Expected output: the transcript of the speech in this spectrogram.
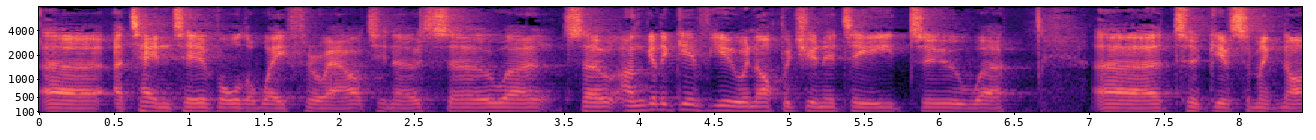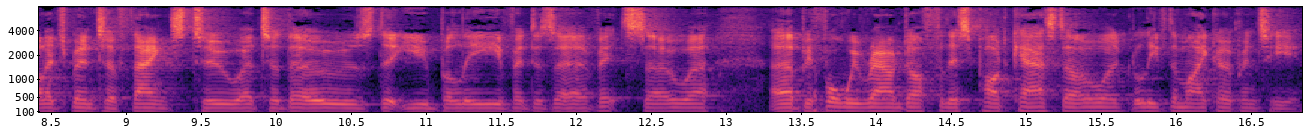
uh, uh, attentive all the way throughout, you know. So uh, so I'm going to give you an opportunity to. Uh, uh, to give some acknowledgement of thanks to uh, to those that you believe deserve it. So uh, before we round off for this podcast, I'll uh, leave the mic open to you.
